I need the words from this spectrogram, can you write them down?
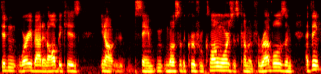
didn't worry about at all because you know, same most of the crew from Clone Wars is coming for Rebels, and I think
